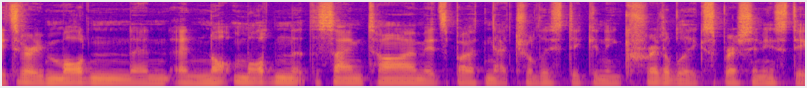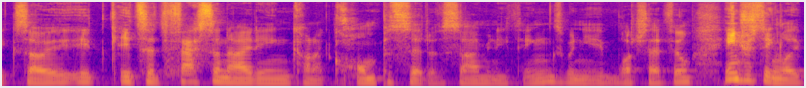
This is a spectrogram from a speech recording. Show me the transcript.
It's very modern and, and not modern at the same time. It's both naturalistic and incredibly expressionistic. So it, it's a fascinating kind of composite of so many things when you watch that film. Interestingly,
